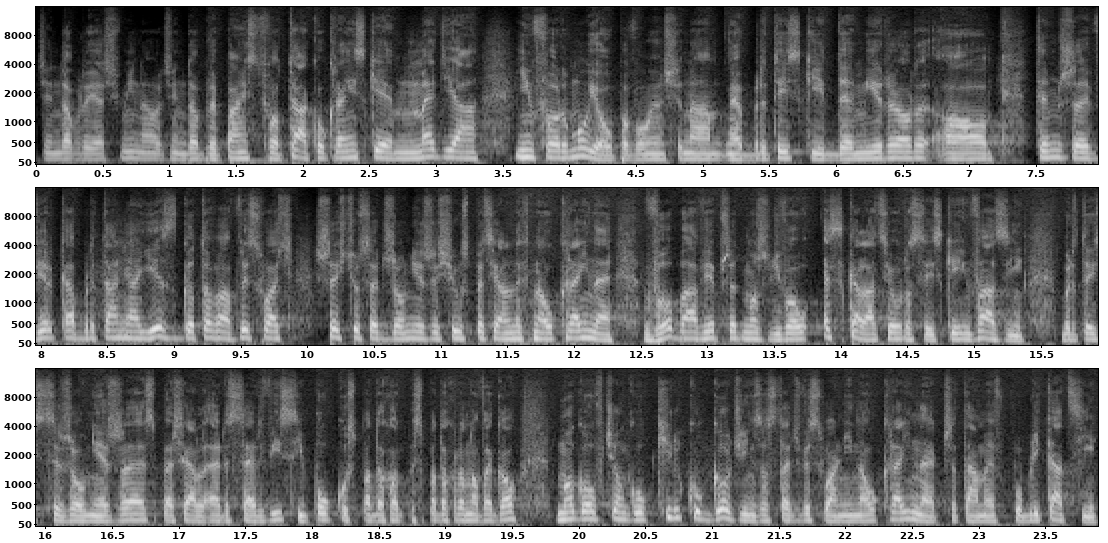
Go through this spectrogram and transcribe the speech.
Dzień dobry Jaśmino, dzień dobry Państwu. Tak, ukraińskie media informują, powołując się na brytyjski The Mirror, o tym, że Wielka Brytania jest gotowa wysłać 600 żołnierzy sił specjalnych na Ukrainę w obawie przed możliwą eskalacją rosyjskiej inwazji. Brytyjscy żołnierze Special Air Service i pułku spadochronowego mogą w ciągu kilku godzin zostać wysłani na Ukrainę, czytamy w publikacji.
